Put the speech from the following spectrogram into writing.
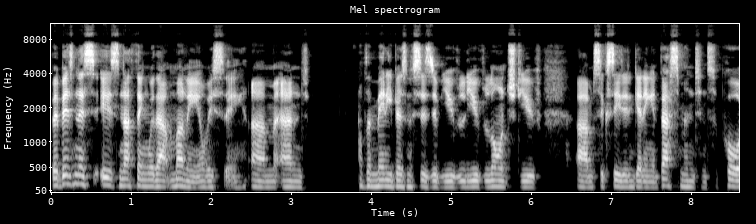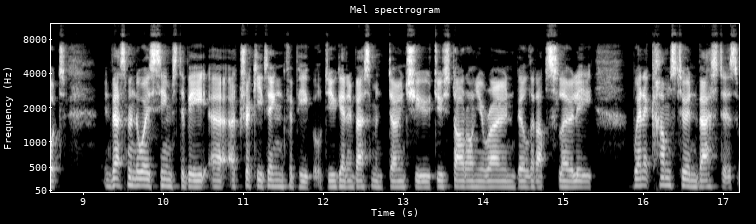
But business is nothing without money, obviously, um, and of the many businesses that you've you've launched, you've um, succeeded in getting investment and support. Investment always seems to be a, a tricky thing for people. Do you get investment? Don't you? Do you start on your own, build it up slowly? When it comes to investors,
